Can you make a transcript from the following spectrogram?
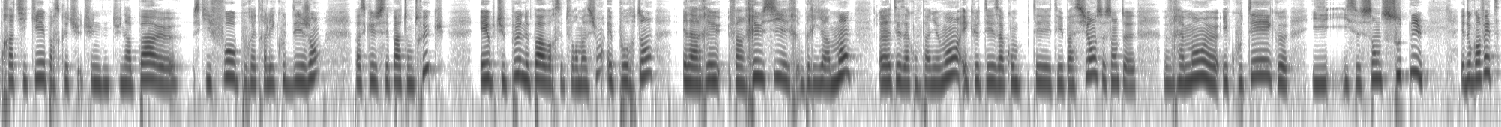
pratiquer parce que tu, tu, n'as pas ce qu'il faut pour être à l'écoute des gens, parce que c'est pas ton truc, et tu peux ne pas avoir cette formation, et pourtant elle a enfin, réussir brillamment euh, tes accompagnements et que tes, patients se sentent vraiment écoutés, qu'ils ils se sentent soutenus. Et donc en fait,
